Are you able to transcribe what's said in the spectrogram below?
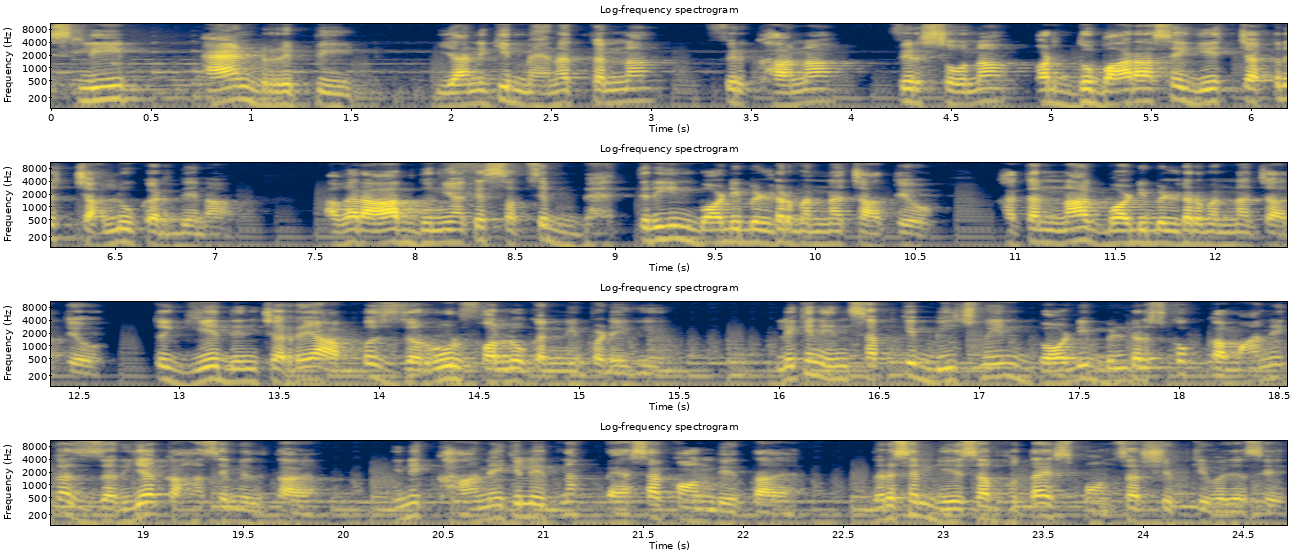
sleep and repeat यानी कि मेहनत करना, फिर खाना, फिर सोना और दोबारा से ये चक्र चालू कर देना। अगर आप दुनिया के सबसे बेहतरीन बॉडी बिल्डर बनना चाहते हो, खतरनाक बॉडी बिल्डर बनना चाहते हो तो ये दिनचर्या आपको ज़रूर फॉलो करनी पड़ेगी। लेकिन इन सब के बीच में इन बॉडी बिल्डर्स को कमाने का ज़रिया कहाँ से मिलता है? इन्हें खाने के लिए इतना पैसा कौन देता है? दरअसल ये सब होता है स्पॉन्सरशिप की वजह से,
